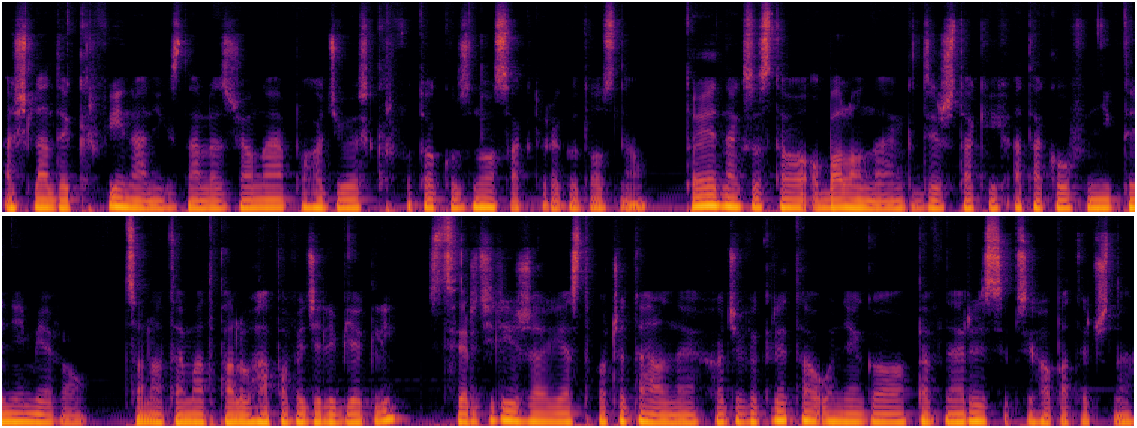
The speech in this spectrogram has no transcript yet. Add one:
a ślady krwi na nich znalezione pochodziły z krwotoku z nosa, którego doznał. To jednak zostało obalone, gdyż takich ataków nigdy nie miewał. Co na temat palucha powiedzieli biegli? Stwierdzili, że jest poczytalny, choć wykryto u niego pewne rysy psychopatyczne.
